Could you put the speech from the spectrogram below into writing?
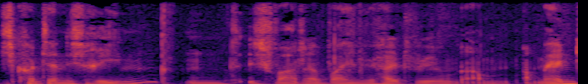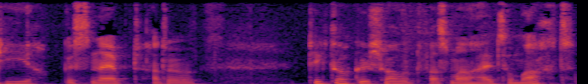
ich konnte ja nicht reden und ich war dabei wie halt wie am, am Handy, hab gesnappt, hatte TikTok geschaut, was man halt so macht.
